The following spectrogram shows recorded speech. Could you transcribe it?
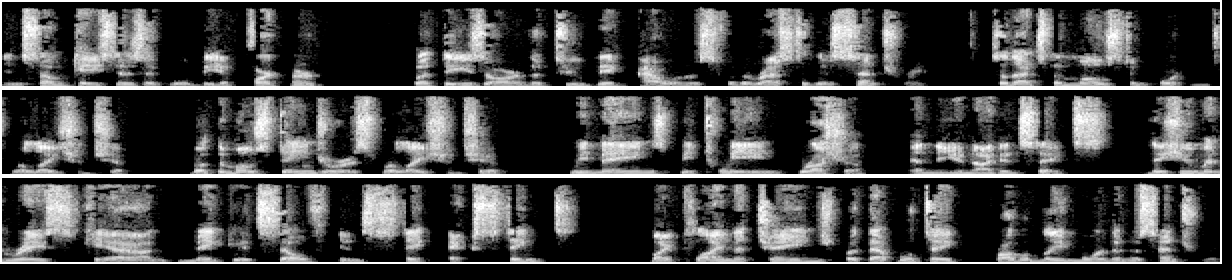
In some cases, it will be a partner, but these are the two big powers for the rest of this century. So that's the most important relationship. But the most dangerous relationship remains between Russia and the United States. The human race can make itself extinct by climate change, but that will take probably more than a century.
